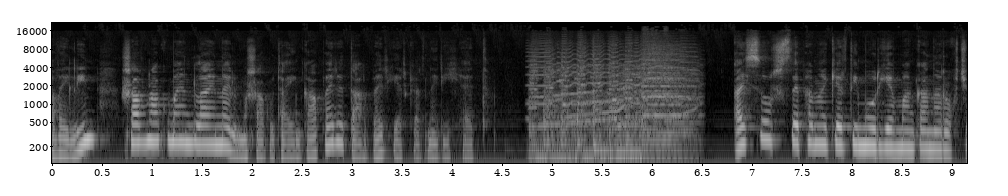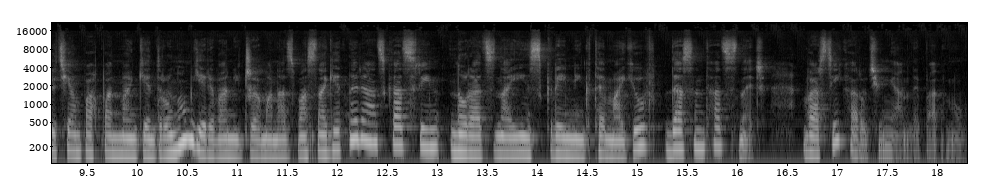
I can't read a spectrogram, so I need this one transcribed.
ավելին շարունակում են լայնել մշակութային կապերը տարբեր երկրների հետ։ Այսօր Ստեփանակերտի մոր եւ մանկան առողջության պահպանման կենտրոնում Երևանի ժամանած մասնագետները անցկացրին նորածնային սկրինինգ թեմայով դասընթացներ։ Վարսիկ Հարությունյանն է պատմում։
